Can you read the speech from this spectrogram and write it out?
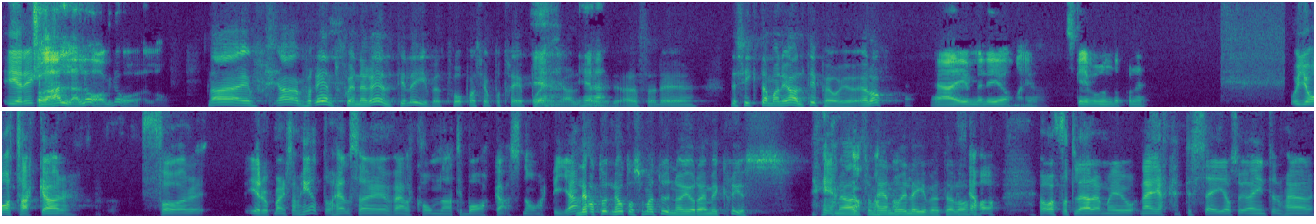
Erik? För alla lag då? Eller? Nej, ja, rent generellt i livet hoppas jag på tre poäng Ja, alltid. ja. Alltså det, det siktar man ju alltid på ju, eller? Ja, men det gör man ju. Skriver under på det. Och jag tackar för er uppmärksamhet och hälsar er välkomna tillbaka snart igen. Låter, låter som att du nöjer dig med kryss med allt som händer i livet, eller? Ja, jag har fått lära mig att, nej jag kan inte säga så, jag är inte de här,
